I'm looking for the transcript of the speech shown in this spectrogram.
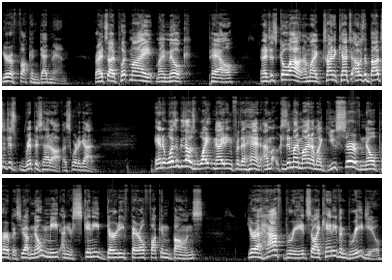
You're a fucking dead man. Right? So I put my my milk pail and I just go out. I'm like trying to catch. I was about to just rip his head off, I swear to God. And it wasn't because I was white knighting for the hen. I'm because in my mind, I'm like, you serve no purpose. You have no meat on your skinny, dirty, feral fucking bones. You're a half breed, so I can't even breed you.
